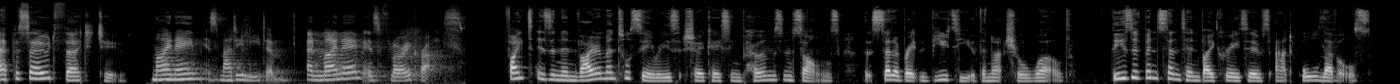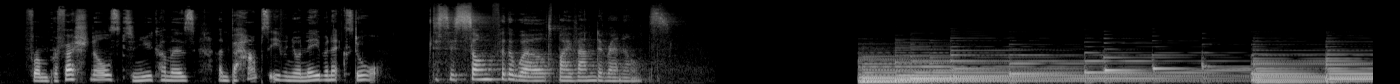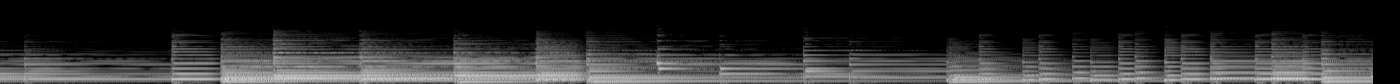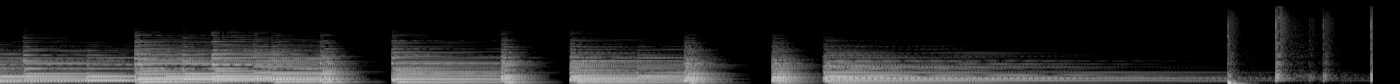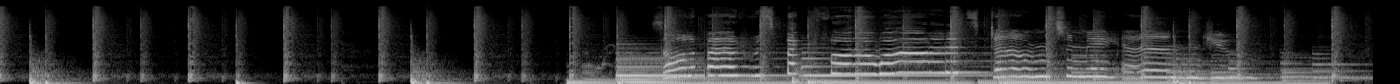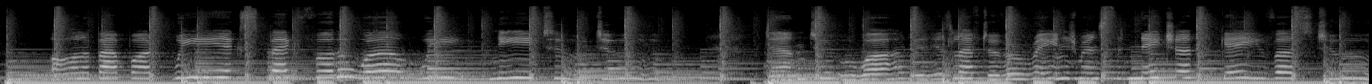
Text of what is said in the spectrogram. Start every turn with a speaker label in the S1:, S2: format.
S1: Episode 32.
S2: My name is Maddy Leadham.
S3: And my name is Florrie Crass.
S1: pFITE is an environmental series showcasing poems and songs that celebrate the beauty of the natural world. These have been sent in by creatives at all levels, from professionals to newcomers, and perhaps even your neighbour next door.
S2: This is Song for the World by Vanda Reynolds.
S4: Of arrangements that nature gave us to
